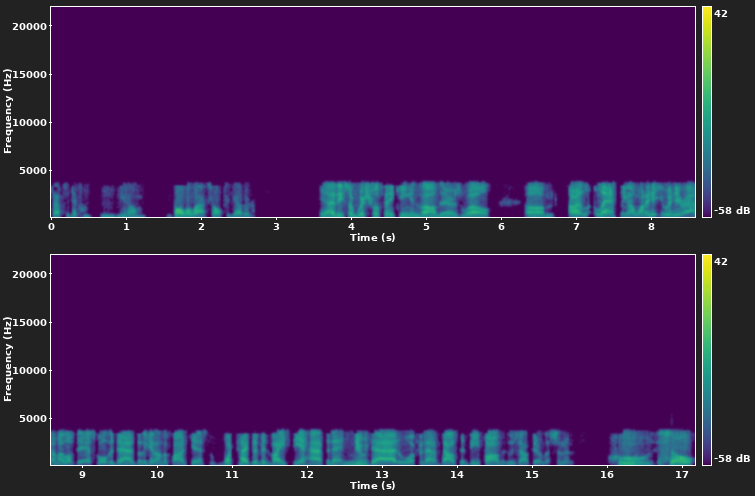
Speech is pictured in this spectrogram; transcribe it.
that's a different you know ball of wax altogether. Yeah i think some wishful thinking involved there as well um, all right, last thing I want to hit you with here, Adam. I love to ask all the dads that I get on the podcast, what type of advice do you have for that new dad or for that about to be father who's out there listening? Who? So,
